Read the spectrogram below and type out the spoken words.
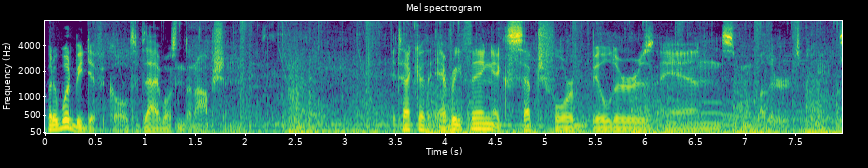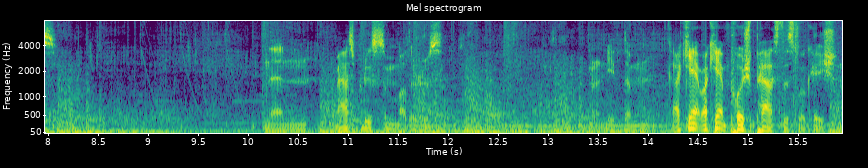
But it would be difficult if that wasn't an option. Attack with everything except for builders and mothers, please. And then mass produce some mothers. I'm gonna need them. I can't I can't push past this location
